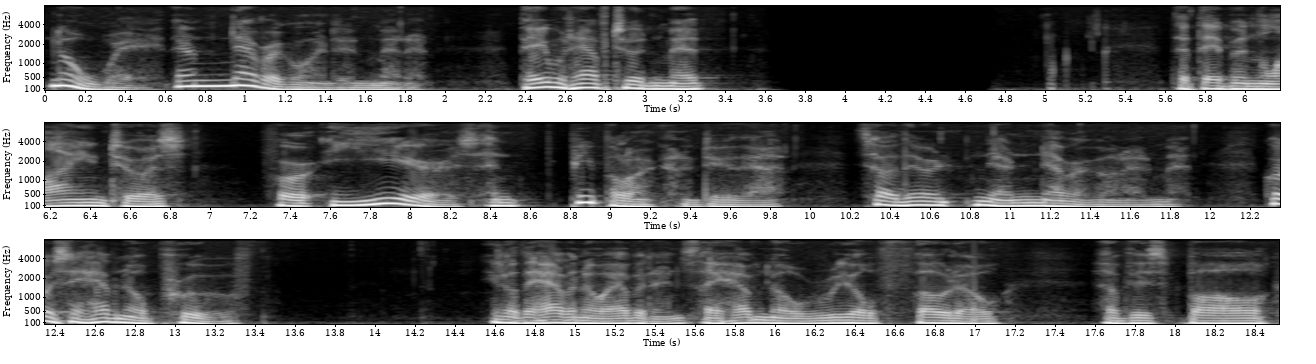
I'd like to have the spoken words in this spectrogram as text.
No way. They're never going to admit it. They would have to admit that they've been lying to us for years, and people aren't going to do that. So they're, they're never going to admit. Of course, they have no proof. You know, they have no evidence. They have no real photo of this ball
